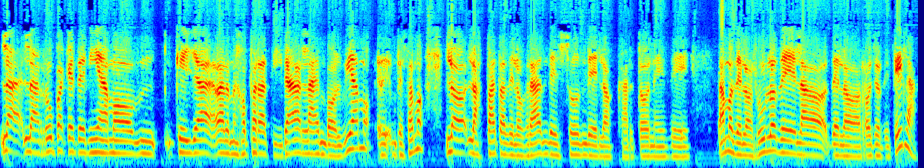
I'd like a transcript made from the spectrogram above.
la, la ropa que teníamos mm, que ya a lo mejor para tirar la envolvíamos, eh, empezamos, lo- las patas de los grandes son de los cartones de, vamos, de los rulos de, la- de los rollos de tela.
